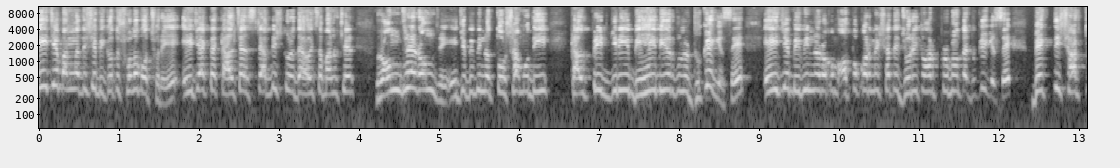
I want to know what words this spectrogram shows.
এই যে বাংলাদেশে বিগত ষোলো বছরে এই যে একটা কালচার স্টাবলিশ করে দেওয়া হয়েছে মানুষের রন্ধ্রে রন্ধ্রে, এই যে বিভিন্ন তোষামদি, কালপ্রিটগিরি বিহেভিয়ারগুলো ঢুকে গেছে, এই যে বিভিন্ন রকম অপকর্মের সাথে জড়িত হওয়ার প্রবণতা ঢুকে গেছে, ব্যক্তি স্বার্থ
